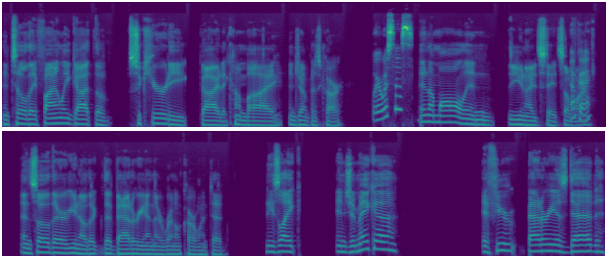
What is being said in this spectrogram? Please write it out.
until they finally got the security guy to come by and jump his car Where was this? in a mall in the United States somewhere. Okay. And so their, you know, the, the battery in their rental car went dead. And he's like, in Jamaica, if your battery is dead,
